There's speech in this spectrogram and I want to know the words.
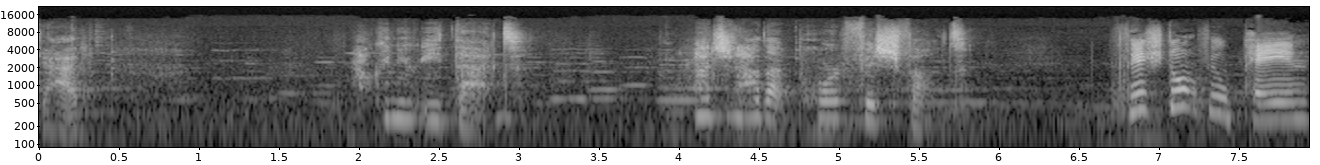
Dad. How can you eat that? Imagine how that poor fish felt. Fish don't feel pain.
